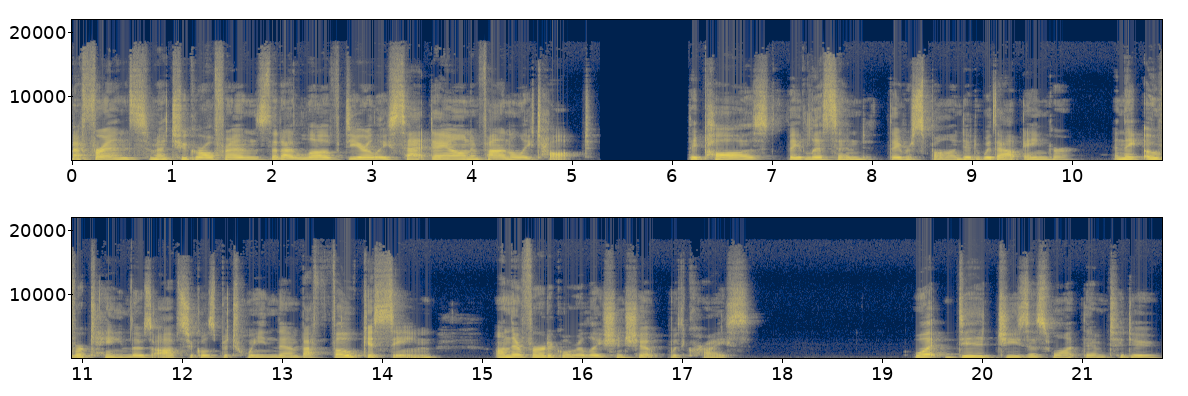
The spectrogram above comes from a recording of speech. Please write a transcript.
My friends, my two girlfriends that I love dearly, sat down and finally talked. They paused, they listened, they responded without anger, and they overcame those obstacles between them by focusing on their vertical relationship with Christ. What did Jesus want them to do?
